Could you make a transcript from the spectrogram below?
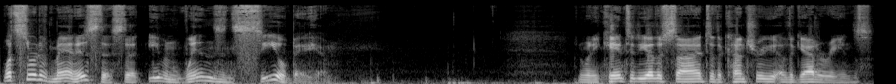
What sort of man is this that even winds and sea obey him? And when he came to the other side, to the country of the Gadarenes,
